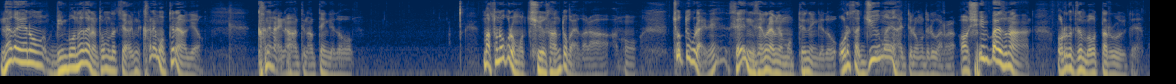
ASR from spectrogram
長屋の、貧乏長屋の友達やから、金持ってないわけよ。金ないなってなってんけど、まあその頃も中3とかやから、あの、ちょっとぐらいね、1000円、2000円ぐらいみんな持ってんねんけど、俺さ、10万円入ってる思ってるから、あ、心配すな。俺が全部おったる、言うて。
